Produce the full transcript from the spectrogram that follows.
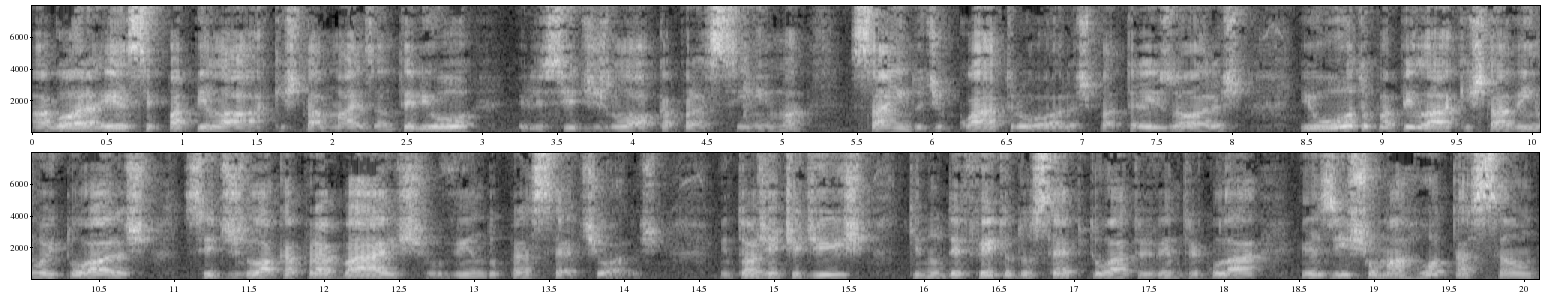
Agora, esse papilar que está mais anterior, ele se desloca para cima, saindo de 4 horas para 3 horas, e o outro papilar que estava em 8 horas se desloca para baixo, vindo para 7 horas. Então a gente diz que no defeito do septo atrioventricular existe uma rotação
